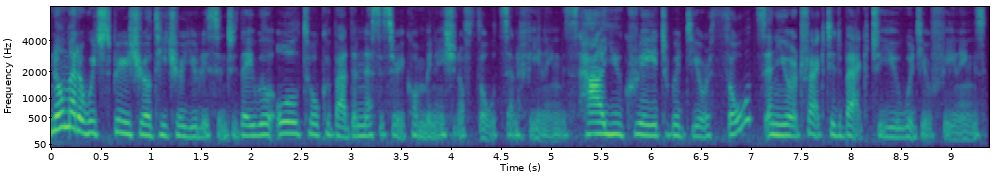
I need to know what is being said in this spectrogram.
No matter which spiritual teacher you listen to, they will all talk about the necessary combination of thoughts and feelings. How you create with your thoughts and you're attracted back to you with your feelings.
